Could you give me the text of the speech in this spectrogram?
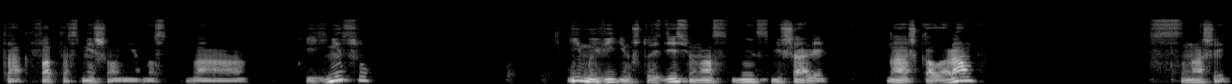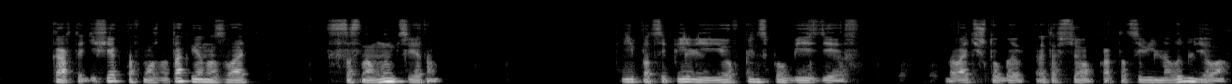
Так, фактор смешивания на, на единицу. И мы видим, что здесь у нас мы смешали наш color с нашей картой дефектов, можно так ее назвать, с основным цветом. И подцепили ее в Principal BSDF. Давайте, чтобы это все как-то цивильно выглядело,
